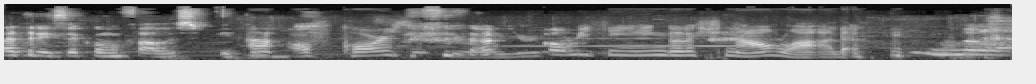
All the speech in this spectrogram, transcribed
Patrícia, como fala speaking? Ah, of course you do. You're speaking English now, Lara. No.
